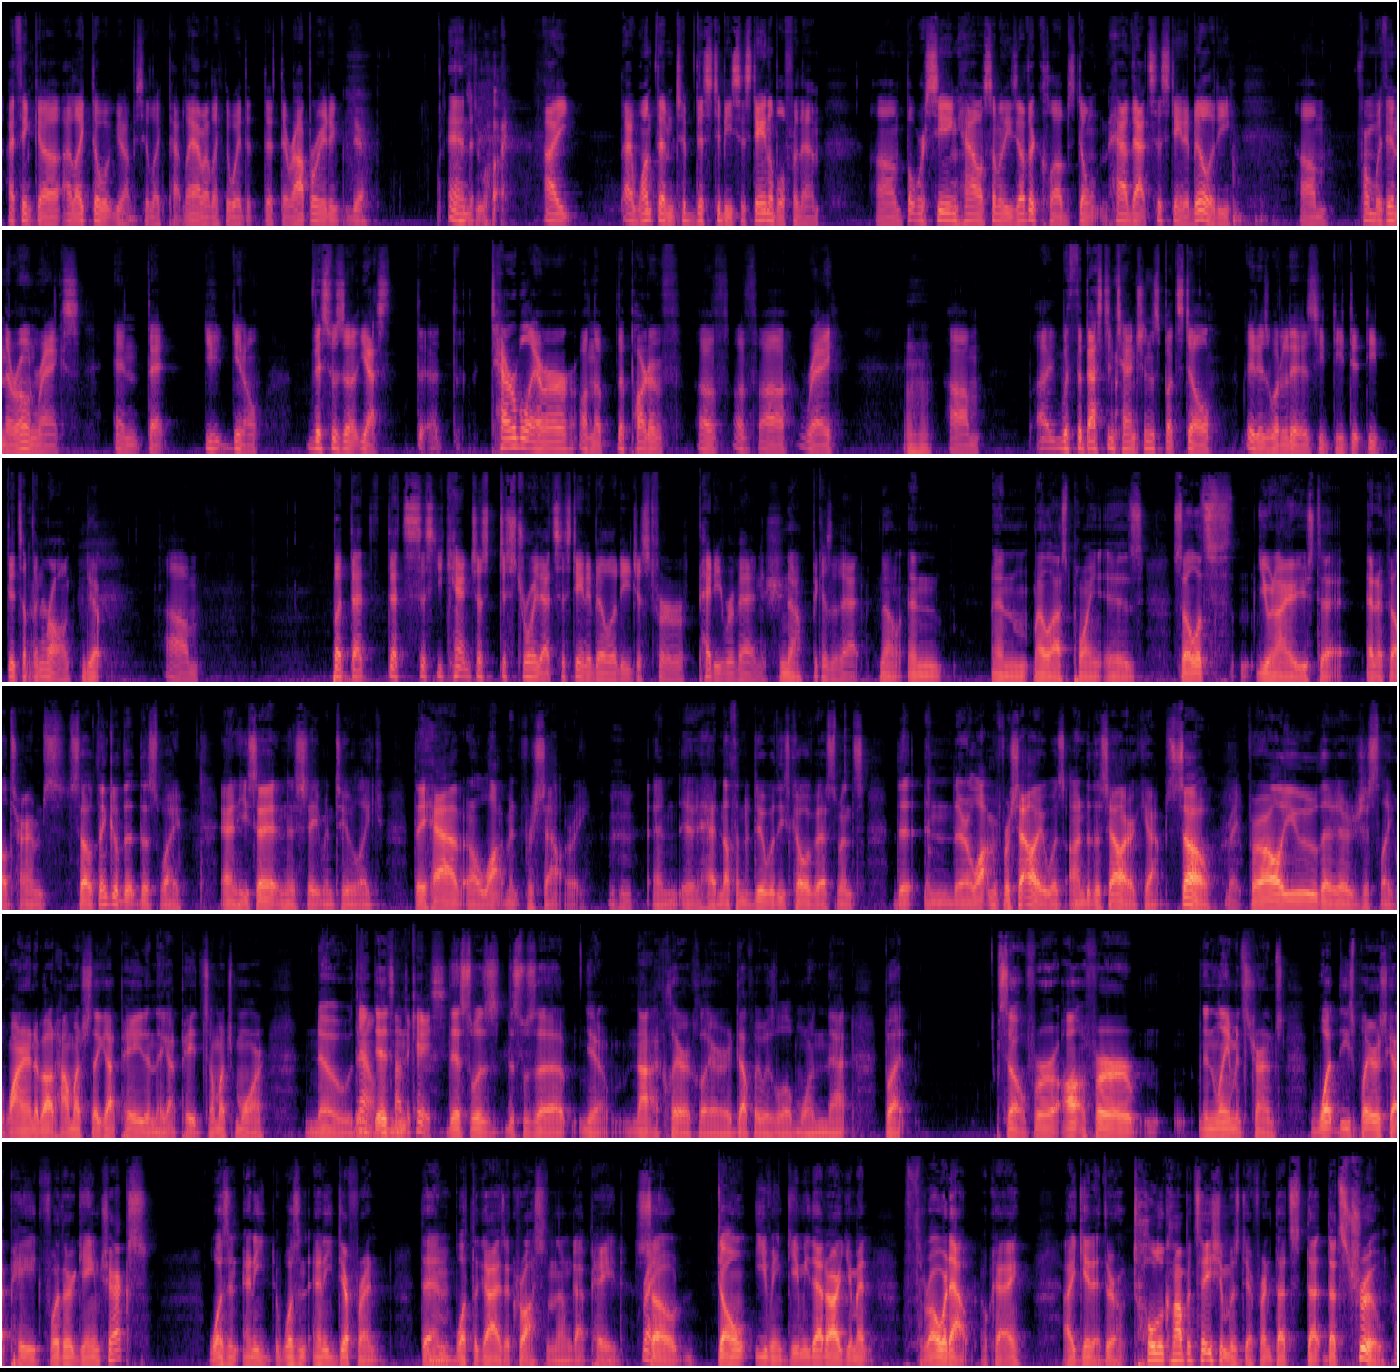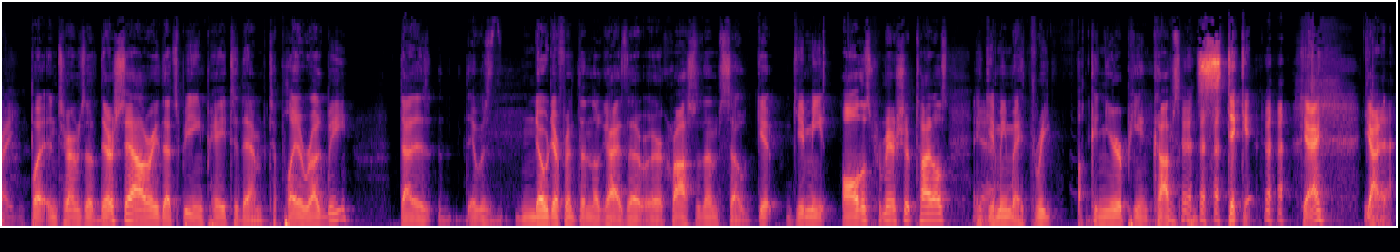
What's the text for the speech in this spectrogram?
I think uh, I like the you know obviously like Pat Lam. I like the way that, that they're operating, Yeah. and I? I I want them to this to be sustainable for them. Um, but we're seeing how some of these other clubs don't have that sustainability um, from within their own ranks, and that you you know this was a yes terrible error on the, the part of of of uh, Ray, Mhm. um, uh, with the best intentions, but still it is what it is. He he did he did something wrong. Yep. Um, but that that's just you can't just destroy that sustainability just for petty revenge No. because of that. No, and and my last point is so let's you and I are used to NFL terms. So think of it this way, and he said it in his statement too. Like they have an allotment for salary, and it had nothing to do with these co-investments. That and their allotment for salary was under the salary cap. So Right. for all you that are just like whining about how much they got paid and they got paid so much more, no, they No, didn't. it's not the case. This was this was a you know not a clerical error. It definitely was a little more than that, but so for all for in layman's terms, what these players got paid for their game checks wasn't any wasn't any different than mm-hmm. what the guys across from them got paid. Right. So don't even give me that argument. Throw it out, okay? I get it. Their total compensation was different. That's that that's true. Right. But in terms of their salary that's being paid to them to play rugby, that is it was no different than the guys that were across from them. So get give me all those premiership titles and Yeah. give me my three fucking European cups and stick it. Okay? Got Yeah. it.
